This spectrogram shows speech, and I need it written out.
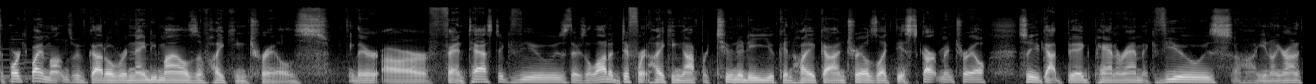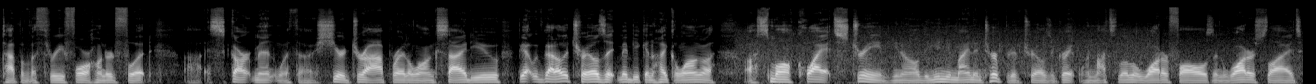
The Porcupine Mountains, we've got over 90 miles of hiking trails. There are fantastic views. There's a lot of different hiking opportunity. You can hike on trails like the Escarpment Trail. So you've got big panoramic views. Uh, you know, you're on top of a three, 400 foot uh, escarpment with a sheer drop right alongside you. But yeah, we've got other trails that maybe you can hike along a, a, small quiet stream. You know, the Union Mine Interpretive Trail is a great one. Lots of little waterfalls and water slides.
